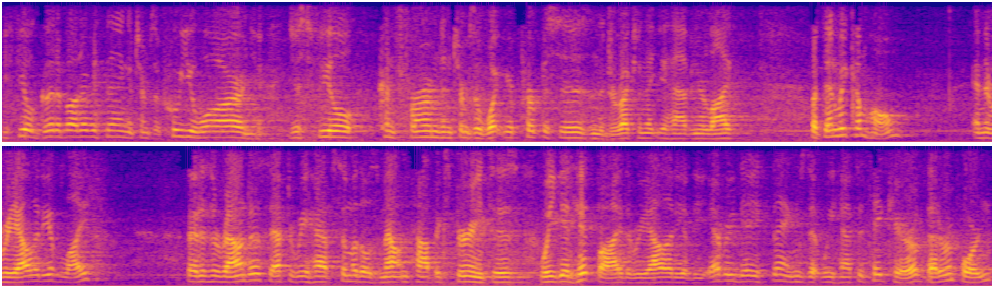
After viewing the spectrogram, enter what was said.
you feel good about everything in terms of who you are and you just feel confirmed in terms of what your purpose is and the direction that you have in your life. But then we come home and the reality of life that is around us after we have some of those mountaintop experiences, we get hit by the reality of the everyday things that we have to take care of that are important.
